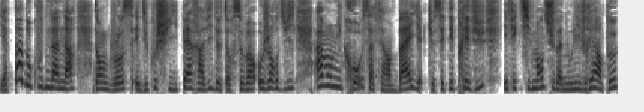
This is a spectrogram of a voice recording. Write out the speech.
Il n'y a pas beaucoup de nanas dans le growth et du coup je suis hyper ravie de te recevoir aujourd'hui à mon micro. Ça fait un bail que c'était prévu. Effectivement, tu vas nous livrer un peu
